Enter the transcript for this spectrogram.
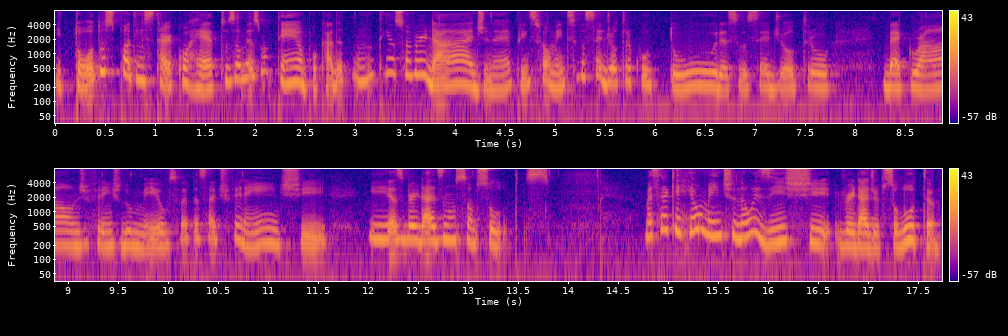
e todos podem estar corretos ao mesmo tempo, cada um tem a sua verdade, né? Principalmente se você é de outra cultura, se você é de outro background diferente do meu, você vai pensar diferente e as verdades não são absolutas. Mas será que realmente não existe verdade absoluta?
